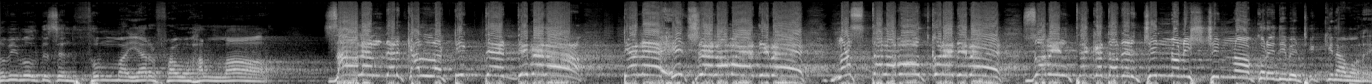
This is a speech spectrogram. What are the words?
নবী বলতেছেন থুম্মা ইয়ারফাউ হাল্লা জালেমদের কাল্লা টিকতে দিবে না, টেনে হিচড়ে নামায় দিবে নাস্তানাবুদ করে দিবে। জমিন থেকে তাদের চিহ্ন নিশ্চিহ্ন করে দিবে, ঠিক কিনা বলে?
